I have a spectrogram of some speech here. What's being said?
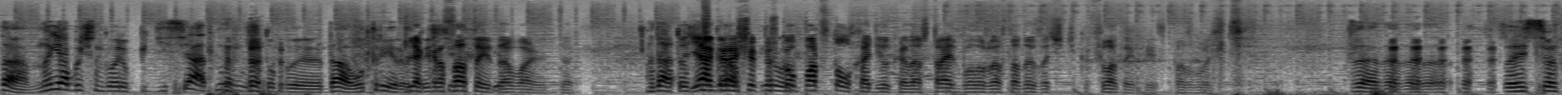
да, но я обычно говорю 50, ну, чтобы, да, утрировать. Для красоты добавить, да. Да, то есть я, говорю, еще пешком под стол ходил, когда Штрайт был уже основной защитником Филадельфии, если позволите. Да, да, да, да. То есть вот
